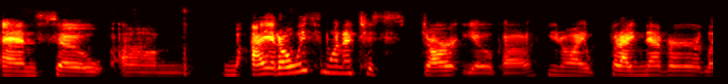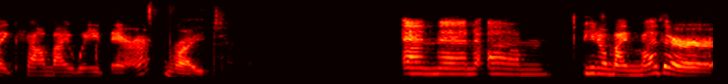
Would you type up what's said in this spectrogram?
And so um, I had always wanted to start yoga, you know, I but I never like found my way there. Right. And then um you know, my mother,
